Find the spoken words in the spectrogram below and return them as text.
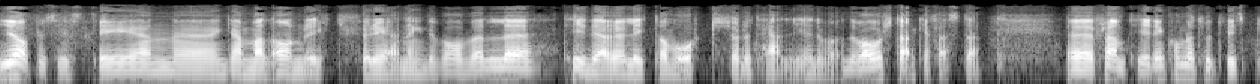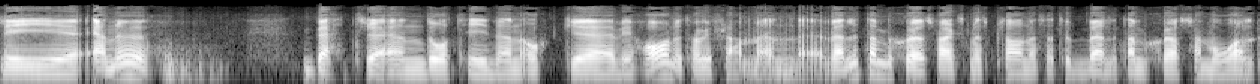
Ja, precis. Det är en eh, gammal anrik förening. Det var väl eh, tidigare lite av vårt Södertälje. Det var, det var vårt starka fäste. Eh, framtiden kommer naturligtvis bli eh, ännu bättre än dåtiden och eh, vi har nu tagit fram en eh, väldigt ambitiös verksamhetsplan och satt upp väldigt ambitiösa mål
